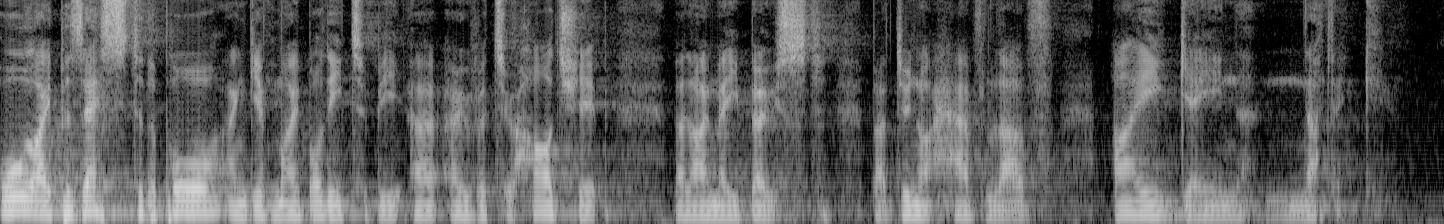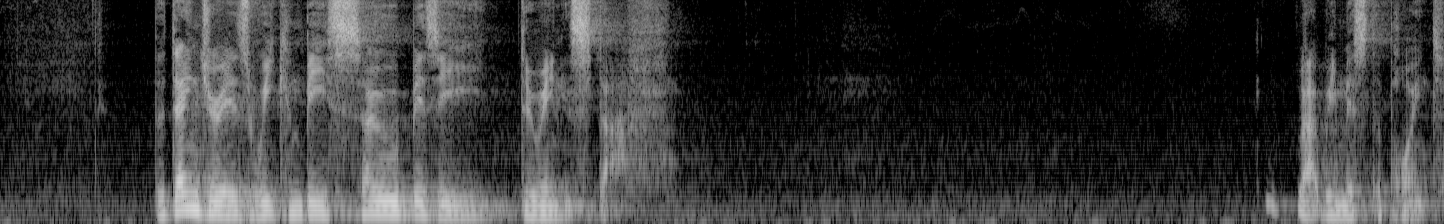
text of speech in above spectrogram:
all I possess to the poor, and give my body to be uh, over to hardship, that I may boast. But do not have love, I gain nothing. The danger is we can be so busy doing stuff that we miss the point.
